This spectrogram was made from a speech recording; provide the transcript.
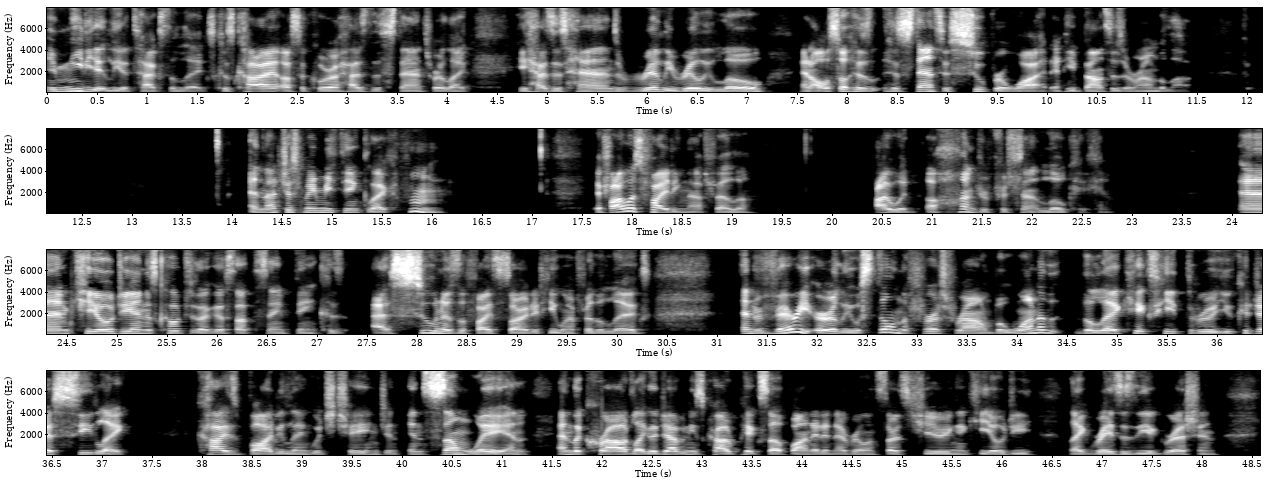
immediately attacks the legs because Kai Asakura has this stance where like he has his hands really, really low, and also his his stance is super wide and he bounces around a lot. And that just made me think like, hmm, if I was fighting that fella, I would a hundred percent low kick him. And Kyoji and his coaches, I guess, thought the same thing. Cause as soon as the fight started, he went for the legs. And very early, it was still in the first round, but one of the leg kicks he threw, you could just see like Kai's body language change in, in some way. And and the crowd, like the Japanese crowd picks up on it and everyone starts cheering and Kyoji like raises the aggression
